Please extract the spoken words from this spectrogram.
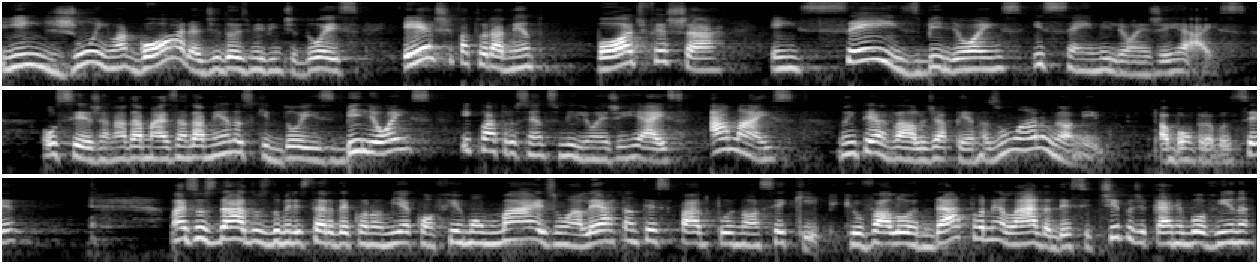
E em junho agora de 2022, este faturamento pode fechar em 6 bilhões e 100 milhões de reais. Ou seja, nada mais nada menos que 2 bilhões e 400 milhões de reais a mais no intervalo de apenas um ano, meu amigo. Tá bom para você? Mas os dados do Ministério da Economia confirmam mais um alerta antecipado por nossa equipe, que o valor da tonelada desse tipo de carne bovina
